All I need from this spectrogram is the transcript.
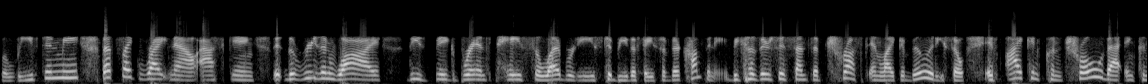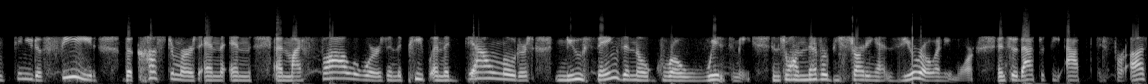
believed in me, that's like right now asking the, the reason why these big brands pay celebrities to be the face of their company because there's this sense of trust and likability. So if I can control that and continue to feed the customers and and and my followers and the people and the downloaders new things, and they'll grow with me. And so I'll never be starting at zero anymore. And so that's what the app did for us,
